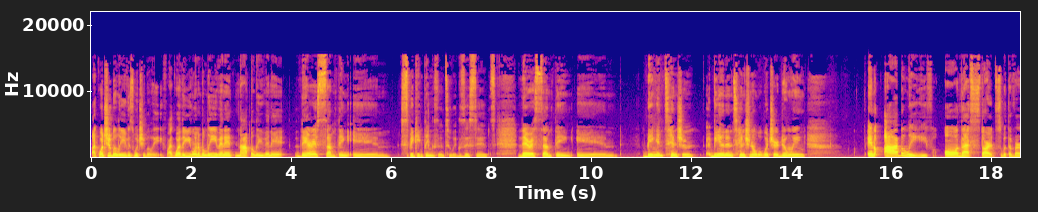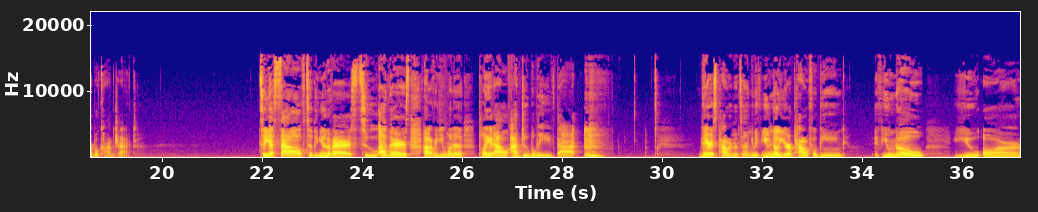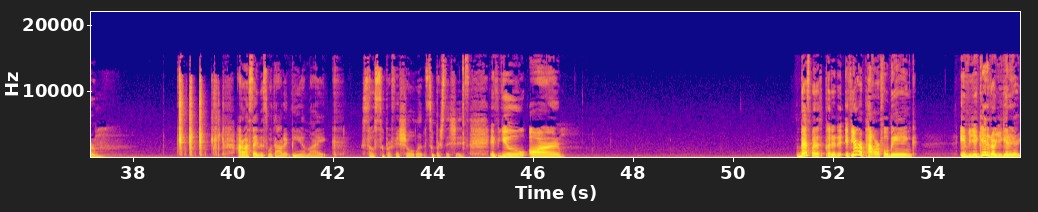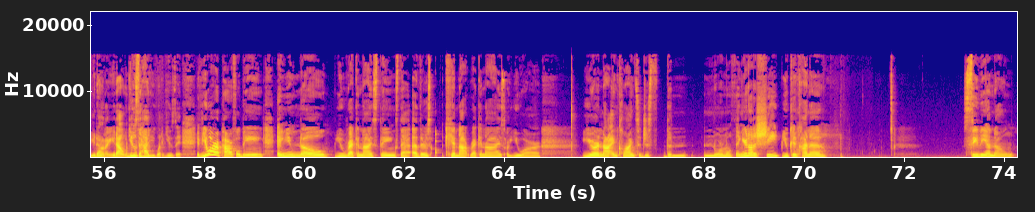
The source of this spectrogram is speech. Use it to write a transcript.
like what you believe is what you believe. Like whether you want to believe in it, not believe in it, there is something in speaking things into existence. There is something in being intention, being intentional with what you're doing. And I believe all that starts with a verbal contract to yourself, to the universe, to others, however you want to play it out. I do believe that there is power in the tongue. And if you know you're a powerful being, if you know you are how do I say this without it being like so superficial and superstitious? If you are best way to put it, if you're a powerful being, either you get it or you get it or you don't or you don't. Use it how you want to use it. If you are a powerful being and you know you recognize things that others cannot recognize or you are you're not inclined to just the normal thing. You're not a sheep. You can kind of see the unknown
